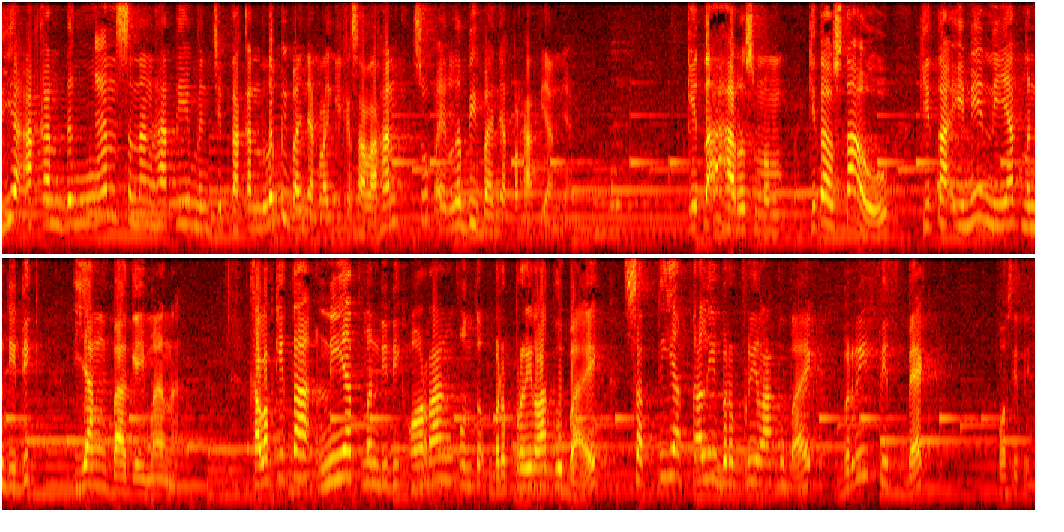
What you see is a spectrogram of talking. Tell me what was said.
dia akan dengan senang hati menciptakan lebih banyak lagi kesalahan supaya lebih banyak perhatiannya. Kita harus mem, kita harus tahu kita ini niat mendidik yang bagaimana. Kalau kita niat mendidik orang untuk berperilaku baik, setiap kali berperilaku baik, beri feedback positif.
